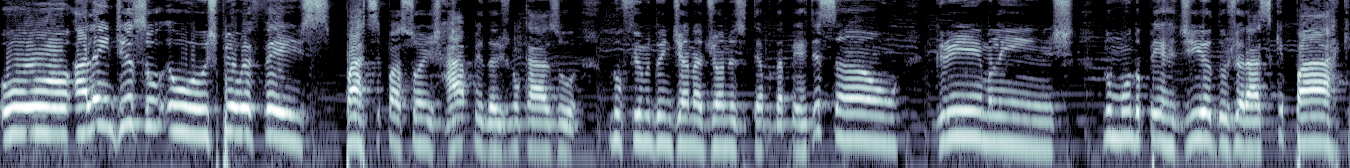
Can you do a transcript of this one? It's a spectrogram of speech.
O, além disso, o Spielberg fez participações rápidas, no caso, no filme do Indiana Jones, O Tempo da Perdição, Gremlins, no Mundo Perdido, Jurassic Park,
